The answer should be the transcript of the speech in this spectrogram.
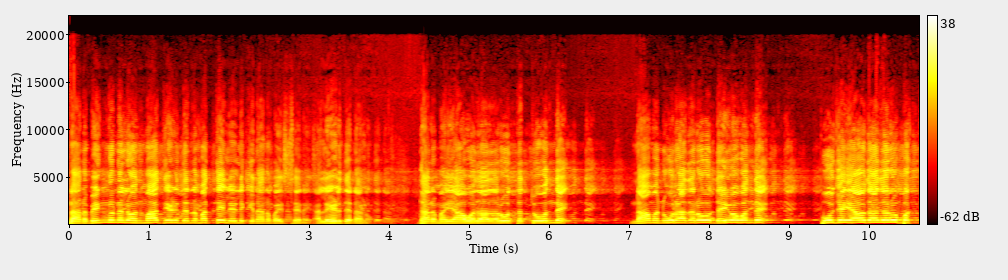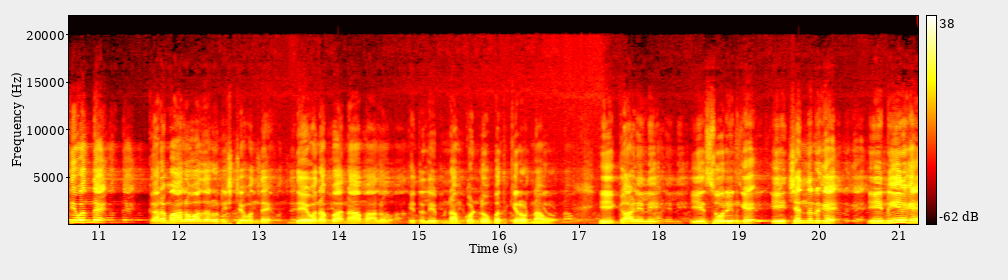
ನಾನು ಬೆಂಗಳೂರಿನಲ್ಲಿ ಒಂದು ಮಾತು ಹೇಳಿದ್ದನ್ನು ಮತ್ತೆ ಇಲ್ಲಿ ಹೇಳಲಿಕ್ಕೆ ನಾನು ಬಯಸ್ತೇನೆ. ಅಲ್ಲಿ ಹೇಳಿದೆ ನಾನು, ಧರ್ಮ ಯಾವುದಾದರೂ ತತ್ವ ಒಂದೇ, ನಾಮ ನೂರಾದರೂ ದೈವ ಒಂದೇ, ಪೂಜೆ ಯಾವುದಾದರೂ ಭಕ್ತಿ ಒಂದೇ ಕರ್ಮ ಹಲವಾದರೂ ನಿಷ್ಠೆ ಒಂದೇ, ದೇವನೊಬ್ಬ ನಾಮ ಹಲವು ಇದರಲ್ಲಿ ನಂಬ್ಕೊಂಡು ಬದುಕಿರೋರು ನಾವು. ಈ ಗಾಳಿಲಿ, ಈ ಸೂರ್ಯನ್ಗೆ, ಈ ಚಂದ್ರನಿಗೆ, ಈ ನೀರಿಗೆ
